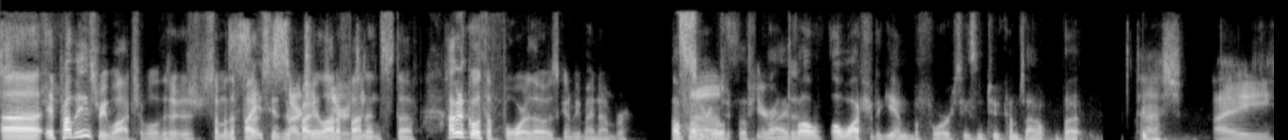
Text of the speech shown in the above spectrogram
Uh, it probably is rewatchable. There's, some of the fight Ser- scenes are probably a Sergeant lot of fun and stuff. I'm gonna go with a four though. Is gonna be my number. I'll probably go Uh, with the Puritan. five. I'll I'll watch it again before season two comes out. But Gosh, I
